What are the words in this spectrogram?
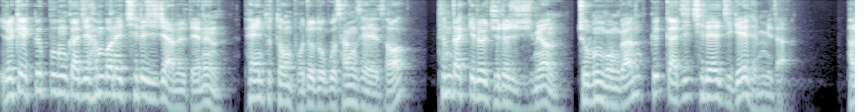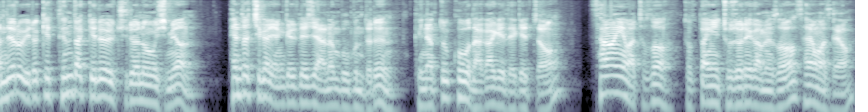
이렇게 끝부분까지 한 번에 칠해지지 않을 때는 페인트통 보조도구 상세에서 틈 닫기를 줄여주시면 좁은 공간 끝까지 칠해지게 됩니다. 반대로 이렇게 틈 닫기를 줄여놓으시면 펜터치가 연결되지 않은 부분들은 그냥 뚫고 나가게 되겠죠. 상황에 맞춰서 적당히 조절해가면서 사용하세요.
